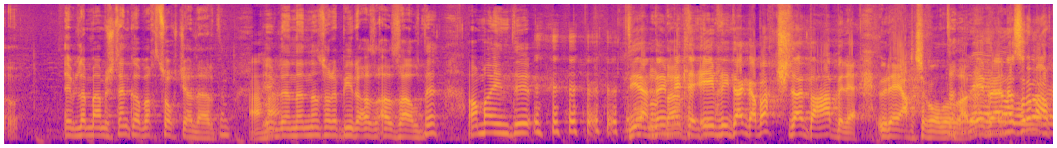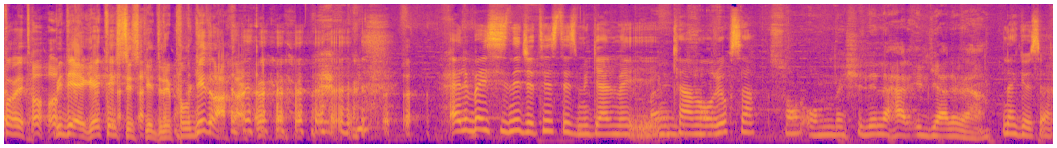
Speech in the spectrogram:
e, evlənməmişdən qabaq çox gələrdim. Aha. Evlənəndən sonra bir az azaldı. Amma indi Deyirəm də ümumiyyətlə evlilikdən qabaq kişilər daha belə ürək açıq olurlar. Ürək Evlənəndən sonra artıq bir dəqiqə tez-tez gedir, pul gedir axı. Əli bəy, siz necə tez-tezmi gəlmək imkanı olur, yoxsa Son 15 il ilə hər il gəlirəm. nə gözəl?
